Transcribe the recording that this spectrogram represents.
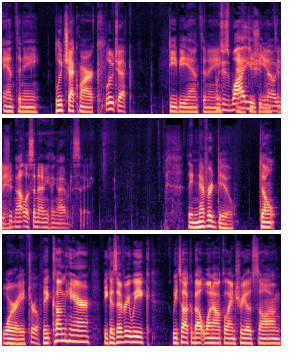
Anthony, blue check mark, Blue check, DB Anthony. which is why you DB should know Anthony. you should not listen to anything I have to say. They never do. Don't worry. True. They come here because every week we talk about one Alkaline Trio song,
